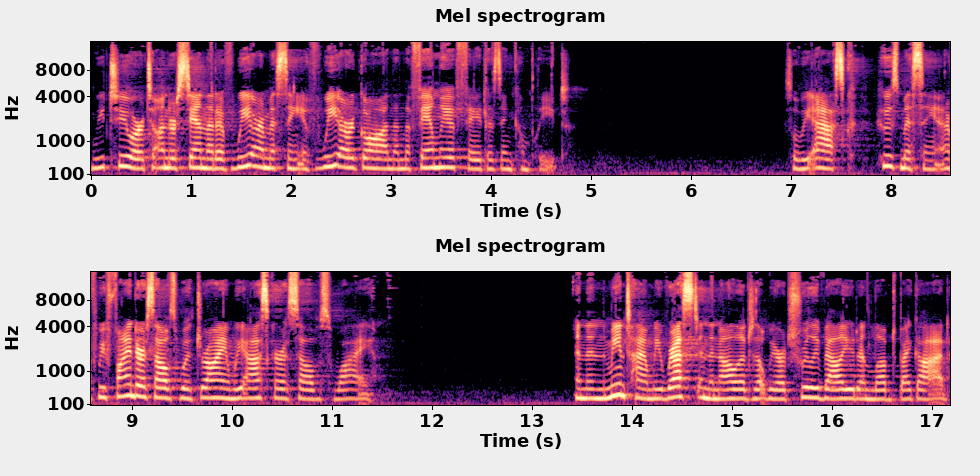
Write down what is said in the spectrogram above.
We too are to understand that if we are missing, if we are gone, then the family of faith is incomplete. So we ask, who's missing. And if we find ourselves withdrawing, we ask ourselves why. And in the meantime, we rest in the knowledge that we are truly valued and loved by God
